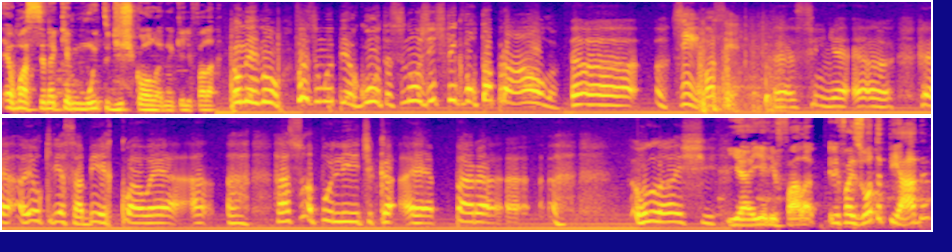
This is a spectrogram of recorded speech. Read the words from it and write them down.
é uma cena que é muito de escola, né? Que ele fala: Ô meu irmão, faz uma pergunta, senão a gente tem que voltar pra aula. Uh, sim, você. É, sim, é, é, é, eu queria saber qual é a, a, a sua política é, para. Uh, o lanche. E aí ele fala, ele faz outra piada,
